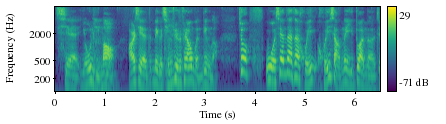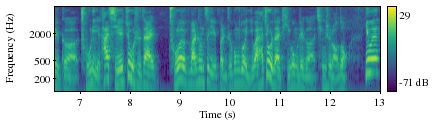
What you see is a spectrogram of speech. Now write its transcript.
且有礼貌，而且那个情绪是非常稳定的。就我现在在回回想那一段的这个处理，他其实就是在除了完成自己本职工作以外，他就是在提供这个情绪劳动。因为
